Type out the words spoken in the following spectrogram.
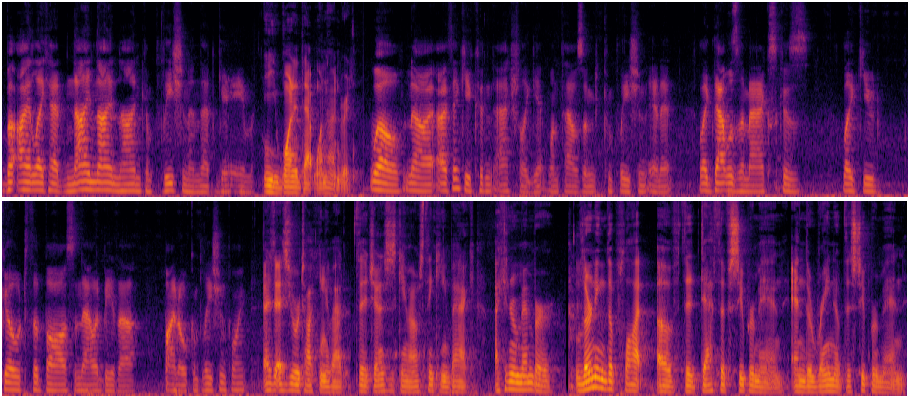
But I like had 999 completion in that game. You wanted that 100. Well, no, I, I think you couldn't actually get 1000 completion in it. Like that was the max cuz like you'd go to the boss and that would be the final completion point. As, as you were talking about the Genesis game, I was thinking back. I can remember learning the plot of The Death of Superman and The Reign of the Supermen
